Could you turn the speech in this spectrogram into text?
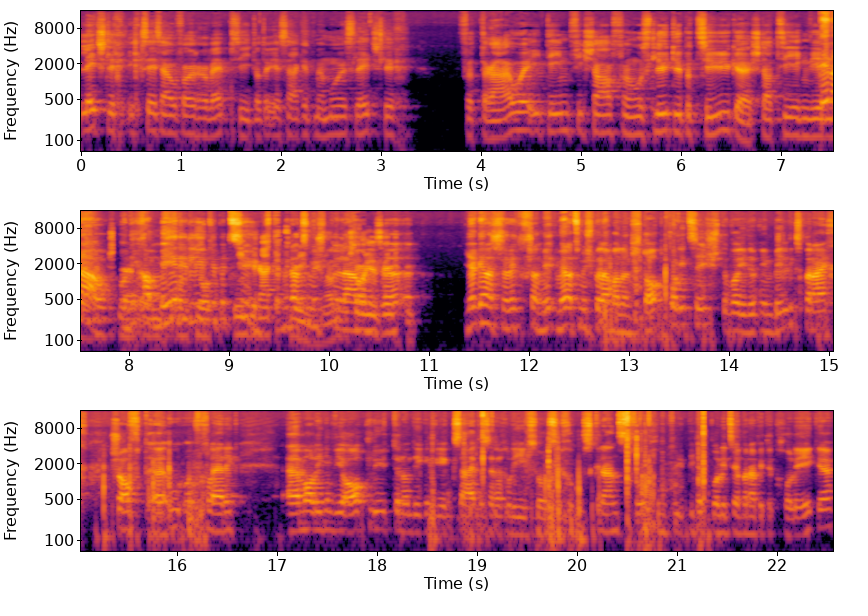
letztlich, ich sehe es auch auf eurer Website, oder ihr sagt, man muss letztlich Vertrauen in die Impfung schaffen, man muss die Leute überzeugen, statt sie irgendwie... Genau, und ich habe mehrere Leute überzeugt. Wir haben zum Beispiel auch, äh, ja, genau, das ist richtig verstanden. Wir, haben zum Beispiel auch mal einen Stadtpolizist, der im Bildungsbereich schafft, äh, Aufklärung, äh, mal irgendwie angerufen und irgendwie gesagt, dass er ein bisschen so sich ausgrenzt vorkommt bei der Polizei, aber auch bei den Kollegen.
